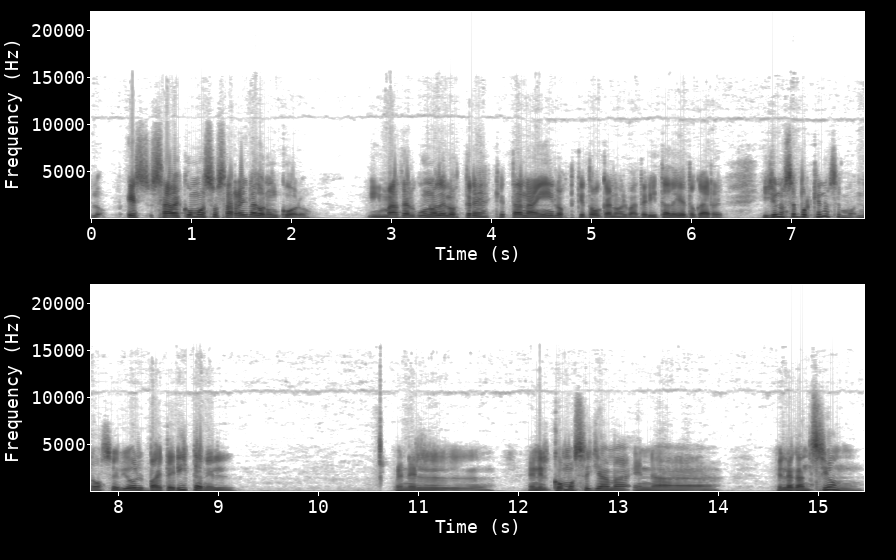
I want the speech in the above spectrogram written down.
lo- es, ¿Sabes cómo eso se arregla con un coro? Y más de alguno de los tres que están ahí, los que tocan, o el baterista debe tocar. Y yo no sé por qué no se, no se vio el baterista en el... En el... En el... ¿Cómo se llama? En la... En la canción.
